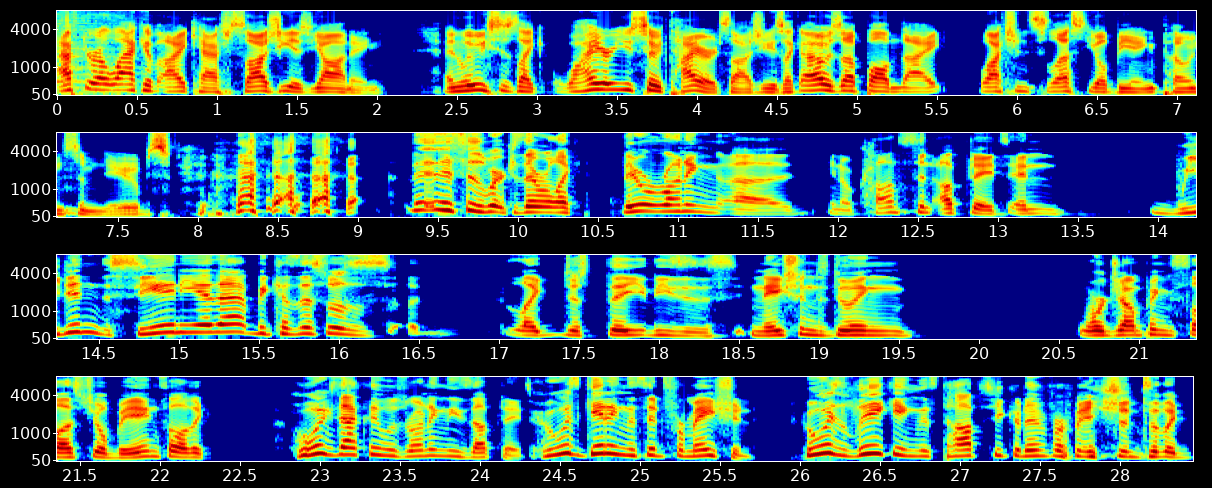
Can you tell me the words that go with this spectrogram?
After a lack of eye catch, Saji is yawning. And Luis is like, Why are you so tired, Saji? He's like, I was up all night watching Celestial Being pwn some noobs. This is weird because they were like they were running uh you know constant updates and we didn't see any of that because this was uh, like just the these nations doing were jumping celestial beings so I was like who exactly was running these updates who was getting this information who is leaking this top secret information to the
